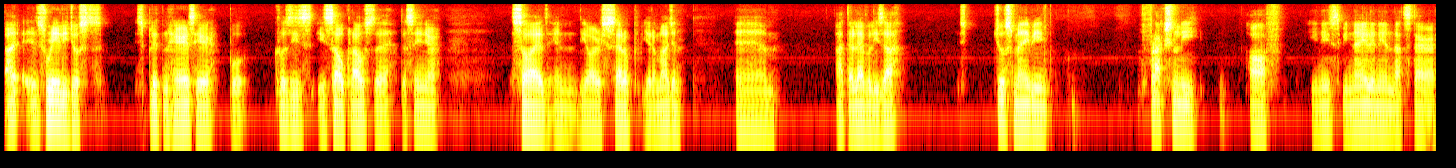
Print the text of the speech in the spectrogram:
I, it's really just splitting hairs here, but because he's he's so close to the senior side in the Irish setup, you'd imagine. Um, at the level he's at, it's just maybe fractionally off. He needs to be nailing in that start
